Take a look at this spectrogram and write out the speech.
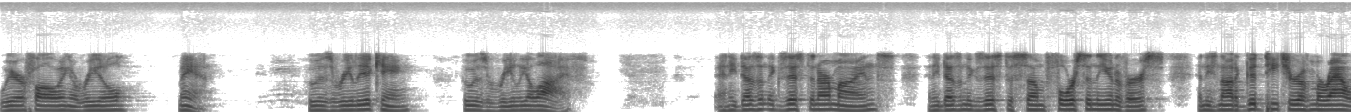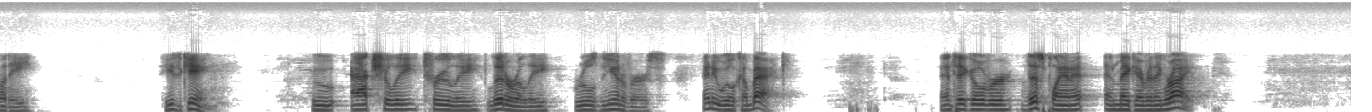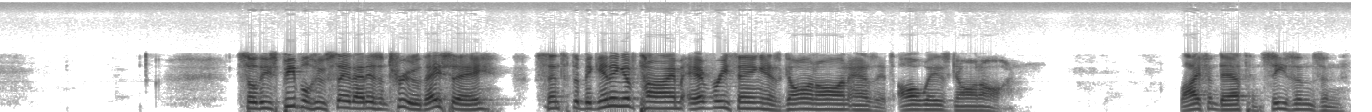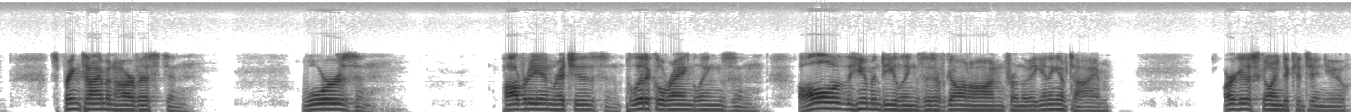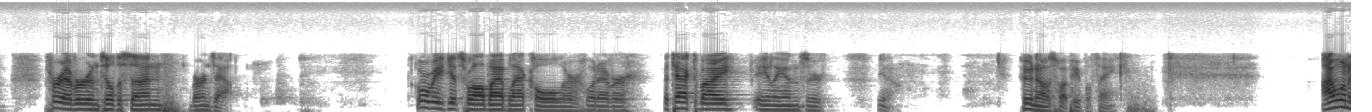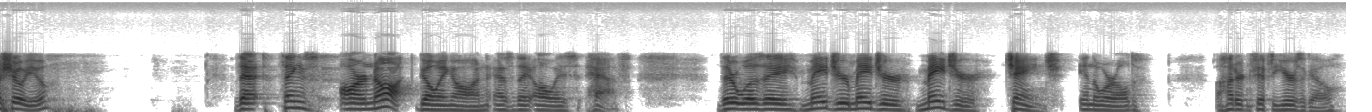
We are following a real man who is really a king, who is really alive. And he doesn't exist in our minds, and he doesn't exist as some force in the universe, and he's not a good teacher of morality. He's a king who actually, truly, literally rules the universe, and he will come back and take over this planet and make everything right. So these people who say that isn't true, they say Since the beginning of time, everything has gone on as it's always gone on. Life and death, and seasons, and springtime and harvest, and wars, and poverty and riches, and political wranglings, and all of the human dealings that have gone on from the beginning of time are just going to continue forever until the sun burns out. Or we get swallowed by a black hole or whatever, attacked by aliens or, you know, who knows what people think. I want to show you that things are not going on as they always have. There was a major, major, major change in the world 150 years ago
